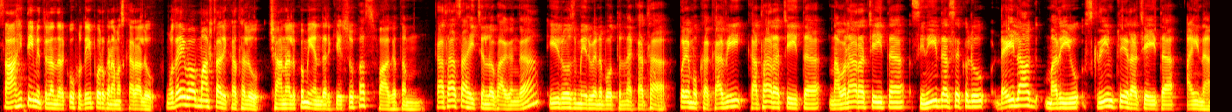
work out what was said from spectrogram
సాహితీ మిత్రులందరకు హృదయపూర్వక నమస్కారాలు. ఉదయబాబు మాస్టారి కథలు ఛానల్కు మీ అందరికీ శుభ స్వాగతం కథా సాహిత్యంలో భాగంగా ఈరోజు మీరు వినబోతున్న కథ ప్రముఖ కవి కథా రచయిత నవలా రచయిత సినీ దర్శకులు డైలాగ్ మరియు స్క్రీన్ ప్లే రచయిత అయిన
